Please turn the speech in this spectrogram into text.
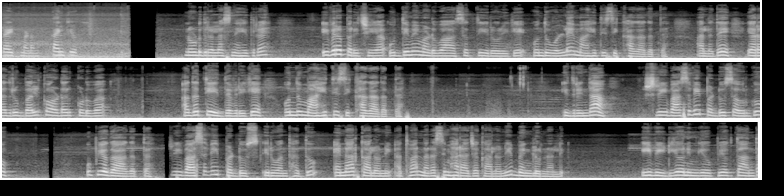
Right madam. Thank you ನೋಡಿದ್ರಲ್ಲ ಸ್ನೇಹಿತರೆ ಇವರ ಪರಿಚಯ ಉದ್ದಿಮೆ ಮಾಡುವ ಆಸಕ್ತಿ ಇರೋರಿಗೆ ಒಂದು ಒಳ್ಳೆಯ ಮಾಹಿತಿ ಸಿಕ್ಕಾಗತ್ತೆ ಅಲ್ಲದೆ ಯಾರಾದರೂ ಬಲ್ಕ್ ಆರ್ಡರ್ ಕೊಡುವ ಅಗತ್ಯ ಇದ್ದವರಿಗೆ ಒಂದು ಮಾಹಿತಿ ಸಿಕ್ಕಾಗತ್ತೆ ಇದರಿಂದ ಶ್ರೀ ವಾಸವಿ ಪಡ್ಡೂಸ್ ಅವ್ರಿಗೂ ಉಪಯೋಗ ಆಗತ್ತೆ. ಶ್ರೀ ವಾಸವಿ ಪಡ್ಡೂಸ್ ಇರುವಂಥದ್ದು ಎನ್ ಆರ್ ಕಾಲೋನಿ ಅಥವಾ ನರಸಿಂಹರಾಜ ಕಾಲೋನಿ ಬೆಂಗಳೂರಿನಲ್ಲಿ. ಈ ವಿಡಿಯೋ ನಿಮಗೆ ಉಪಯುಕ್ತ ಅಂತ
